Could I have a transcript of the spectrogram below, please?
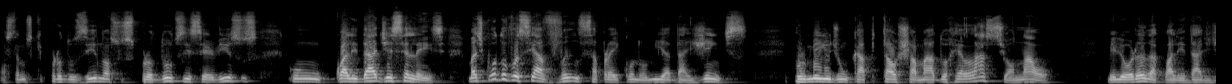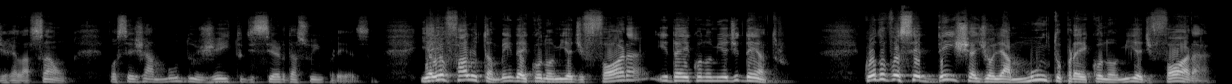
Nós temos que produzir nossos produtos e serviços com qualidade e excelência. Mas quando você avança para a economia das gentes, por meio de um capital chamado relacional, melhorando a qualidade de relação, você já muda o jeito de ser da sua empresa. E aí eu falo também da economia de fora e da economia de dentro. Quando você deixa de olhar muito para a economia de fora,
